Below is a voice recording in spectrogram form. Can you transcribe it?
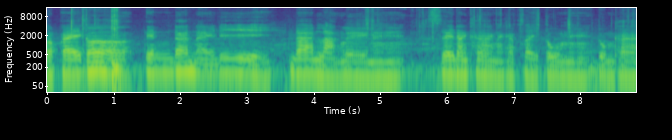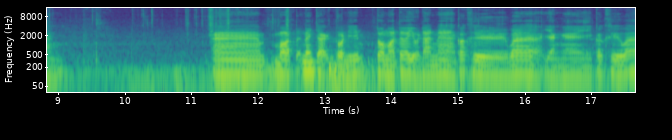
ต่อไปก็เป็นด้านในดี ด้านหลังเลยนะฮะใส่ด้านข้างนะครับ ใส่ตุ้มนะฮะตุ้มข้างอ่ามอเตอร์เนื่องจากตัวนี้ตัวมอเตอร์อยู่ด้านหน้าก็คือว่าอย่างไงก็คือว่า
